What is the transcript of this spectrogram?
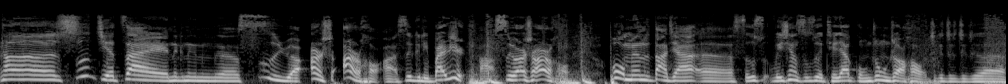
呃，时间在那个那个那个四月二十二号啊，是一个礼拜日啊。四月二十二号，报名的大家呃，搜索微信搜索添加公众账号这个这个这个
